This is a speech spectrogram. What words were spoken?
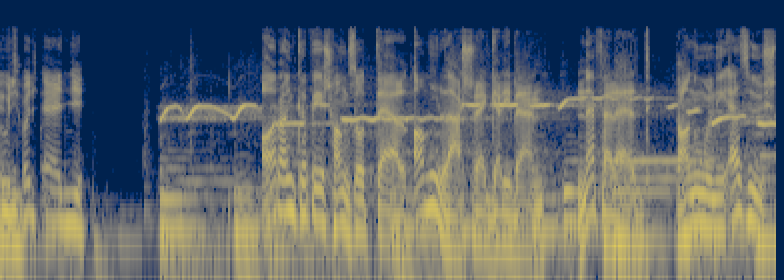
Úgyhogy ennyi. Aranyköpés hangzott el a millás reggeliben. Ne feledd, tanulni ezüst,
